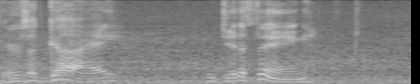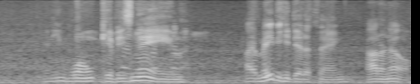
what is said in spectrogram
There's a guy who did a thing, and he won't give his name. Uh, maybe he did a thing. I don't know.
